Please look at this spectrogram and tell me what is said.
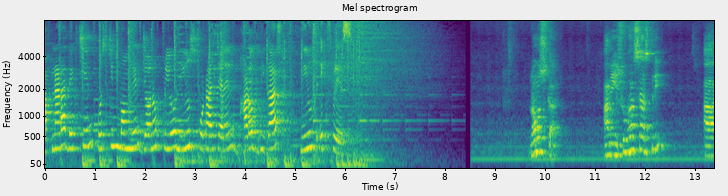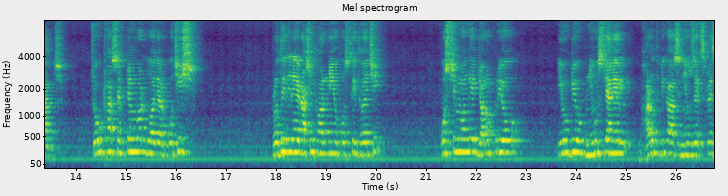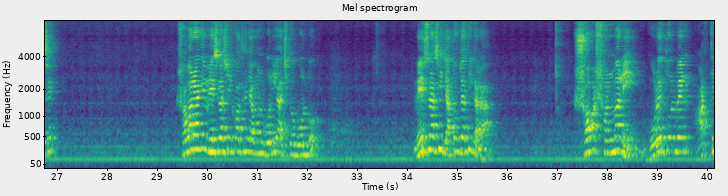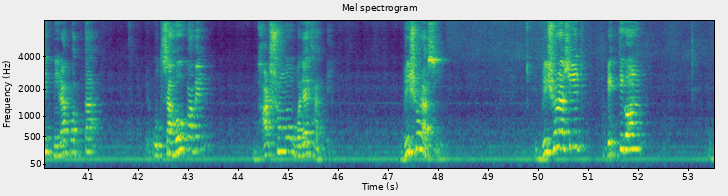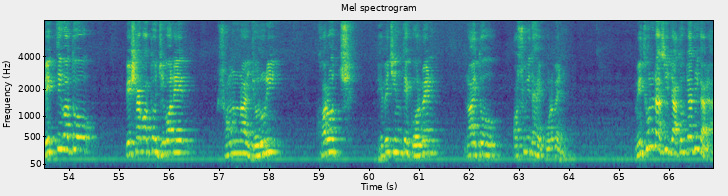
আপনারা দেখছেন পশ্চিমবঙ্গের জনপ্রিয় news portal channel Bharat Bikash news express. নমস্কার, আমি সুভাষ শাস্ত্রী। আজ চৌঠা সেপ্টেম্বর দু হাজার পঁচিশ প্রতিদিনের রাশিফল নিয়ে উপস্থিত হয়েছি। পশ্চিমবঙ্গের জনপ্রিয় YouTube news channel Bharat Bikash news এক্সপ্রেসে। সবার আগে মেষ রাশির কথা যেমন বলি, আজকেও বলব। মেষ রাশি জাতক জাতিকারা সসম্মানে গড়ে তুলবেন আর্থিক নিরাপত্তা, উৎসাহও পাবেন, ভারসাম্য বজায় থাকবে। বৃষ রাশি, বৃষ রাশির ব্যক্তিগণ ব্যক্তিগত, পেশাগত জীবনের সমন্বয় জরুরি। খরচ ভেবেচিন্তে করবেন নয়তো অসুবিধায় পড়বেন। মিথুন রাশি জাতক জাতিকারা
